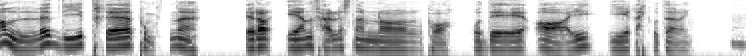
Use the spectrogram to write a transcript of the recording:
Alle de tre punktene er det én fellesnevner på, og det er AI i rekruttering. Mm.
